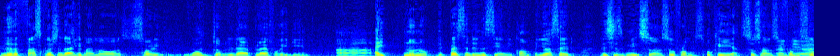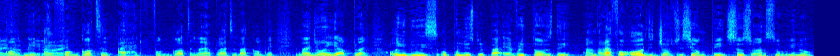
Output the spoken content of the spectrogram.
You know, the first question that hit my mind was, "Sorry, what job did I apply for again?" Ah. I no no. The person didn't say any company. Just said this is me so and so from okay yeah so and so from Okay, so company. okay, I right. forgotten. I had forgotten I applied to that company. Imagine when you apply, all you do is open newspaper every Thursday and apply for all the jobs you see on page so so and so. You know.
